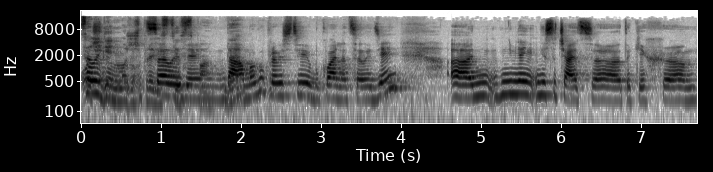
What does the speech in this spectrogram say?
Целый очень, день можешь провести целый в спа? День, да? да, могу провести буквально целый день. Uh, у меня не случается таких uh,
